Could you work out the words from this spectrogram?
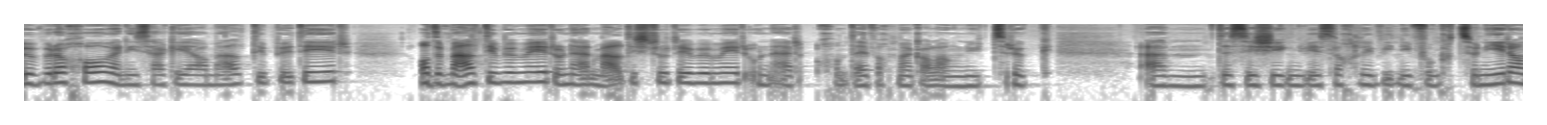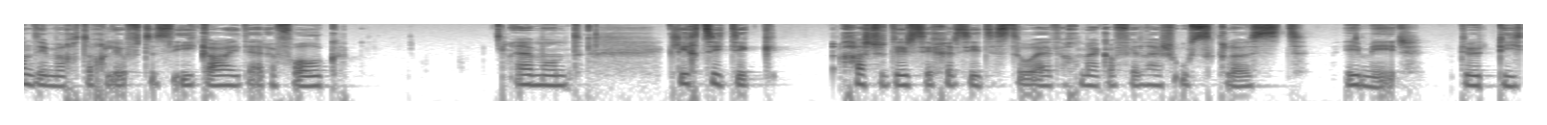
überkommen, wenn ich sage, ja, melde dich bei dir oder melde dich bei mir und dann meldest du dich bei mir und er kommt einfach mega lange nicht zurück. Ähm, das ist irgendwie so ein bisschen, wie ich funktioniere und ich möchte ein bisschen auf das eingehen in dieser Folge. Ähm, und gleichzeitig kannst du dir sicher sein, dass du einfach mega viel hast ausgelöst in mir durch dein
